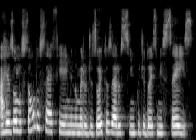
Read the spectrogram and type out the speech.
A resolução do CFM número 1805 de 2006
